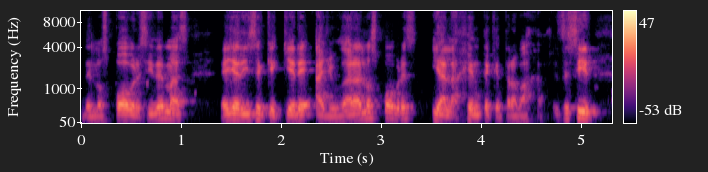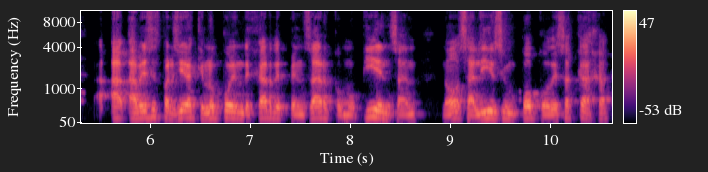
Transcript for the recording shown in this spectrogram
de los pobres y demás, ella dice que quiere ayudar a los pobres y a la gente que trabaja. Es decir, a, veces pareciera que no pueden dejar de pensar como piensan, ¿no? Salirse un poco de esa caja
